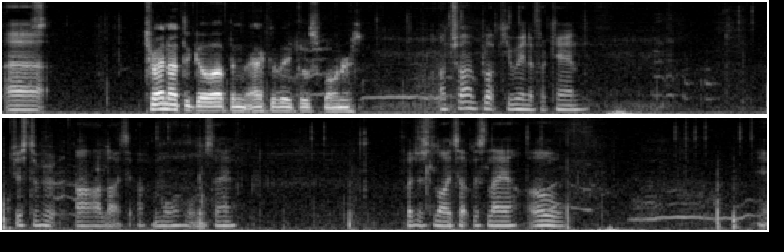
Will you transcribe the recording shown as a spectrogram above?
Uh, Try not to go up and activate those spawners. I'll try and block you in if I can. Just a bit. Oh, I'll light it up more. What I'm saying. If I just light up this layer. Oh. Yeah,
